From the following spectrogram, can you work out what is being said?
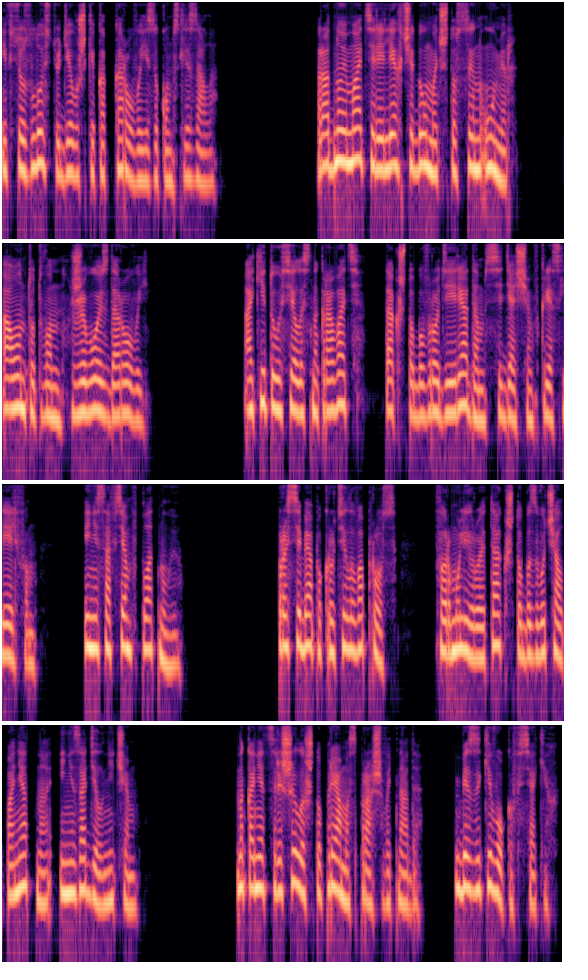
и всю злость у девушки как корова языком слезала. Родной матери легче думать, что сын умер, а он тут вон живой, здоровый. Акита уселась на кровать, так, чтобы вроде и рядом с сидящим в кресле эльфом, и не совсем вплотную. Про себя покрутила вопрос, формулируя так, чтобы звучал понятно и не задел ничем. Наконец решила, что прямо спрашивать надо, без закивоков всяких.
